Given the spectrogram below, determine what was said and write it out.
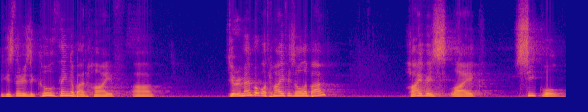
Because there is a cool thing about Hive. Uh, do you remember what Hive is all about? Hive is like SQL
